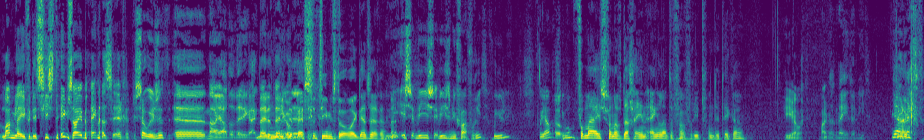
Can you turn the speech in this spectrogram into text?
lang leven dit systeem zou je bijna zeggen. Zo is het. Eh, nou ja, dat weet ik eigenlijk Nee, dat weet Niet ik ook de beste teams door, wil ik net zeggen. Wie is, wie, is, wie is nu favoriet voor jullie? Voor jou, Simon? Voor mij is vanaf dag 1 Engeland de favoriet van dit EK. Heerlijk. Maar, Dat meen je toch niet? Ja, echt.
